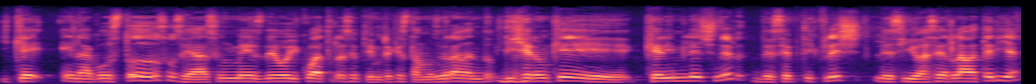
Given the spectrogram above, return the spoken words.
y que en agosto 2, o sea, hace un mes de hoy, 4 de septiembre que estamos grabando, dijeron que Kerim Lechner de Septic Flesh les iba a hacer la batería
